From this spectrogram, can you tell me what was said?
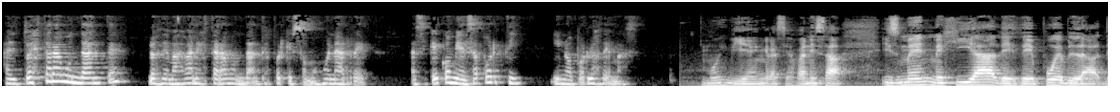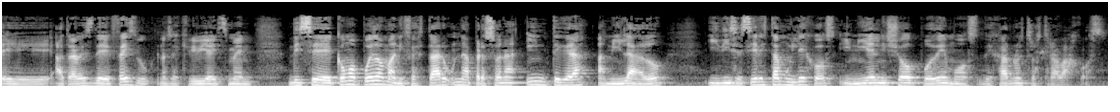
Al tú estar abundante, los demás van a estar abundantes porque somos una red. Así que comienza por ti y no por los demás. Muy bien, gracias Vanessa. Ismen Mejía desde Puebla, de, a través de Facebook, nos escribía Ismen. Dice, ¿cómo puedo manifestar una persona íntegra a mi lado y dice, si él está muy lejos y ni él ni yo podemos dejar nuestros trabajos.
